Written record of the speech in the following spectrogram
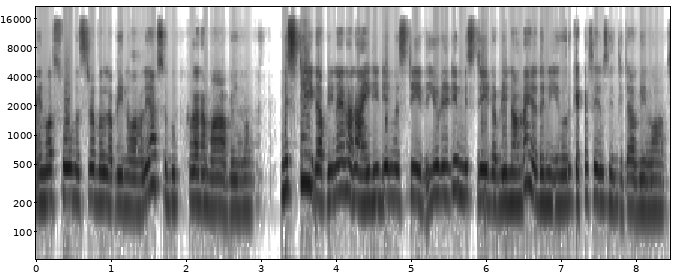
ஐ வாஸ் சோ மிஸ்ரபிள் அப்படின்னுவாங்க இல்லையா? ஸோ துக்கரமா அப்படின்னு மிஸ்டீட் அப்படின்னா நான் ஐடிடி மிஸ்டீட் யூடிடி மிஸ்டீட் அப்படின்னாங்கன்னா இதை நீ ஒரு கெட்ட செயல் செஞ்சுட்ட அப்படின்னுவாங்க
